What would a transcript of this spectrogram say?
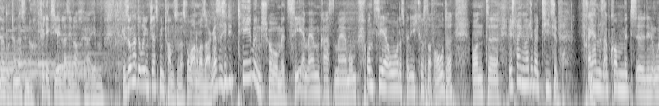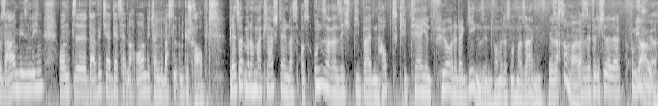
Na gut, dann lass ihn doch. Felix Jen, lass ihn noch, ja eben. Gesungen hat übrigens Jasmine Thompson, das wollen wir auch nochmal sagen. Das ist hier die Themenshow mit CMM, Carsten Meyermumm und CRO, das bin ich, Christoph Rote. Und äh, wir sprechen heute über TTIP. Freihandelsabkommen mit äh, den USA im Wesentlichen. Und äh, da wird ja derzeit noch ordentlich dran gebastelt und geschraubt. Vielleicht sollten wir noch mal klarstellen, was aus unserer Sicht die beiden Hauptkriterien für oder dagegen sind. Wollen wir das noch mal sagen? Ja, sag doch mal, was ist denn für dich der, Punkt dafür?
